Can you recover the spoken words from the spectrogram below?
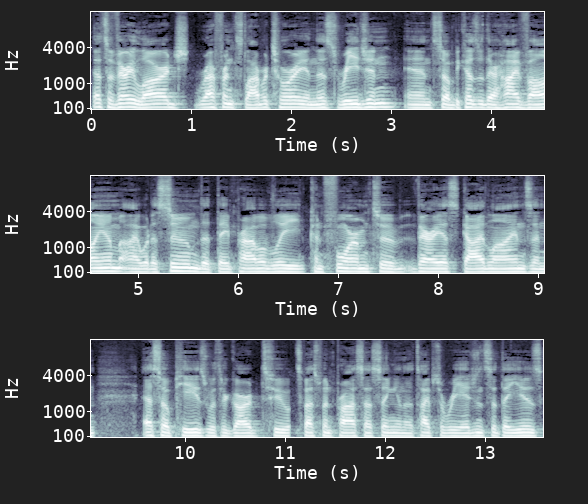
That's a very large reference laboratory in this region, and so because of their high volume, I would assume that they probably conform to various guidelines and SOPs with regard to specimen processing and the types of reagents that they use.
